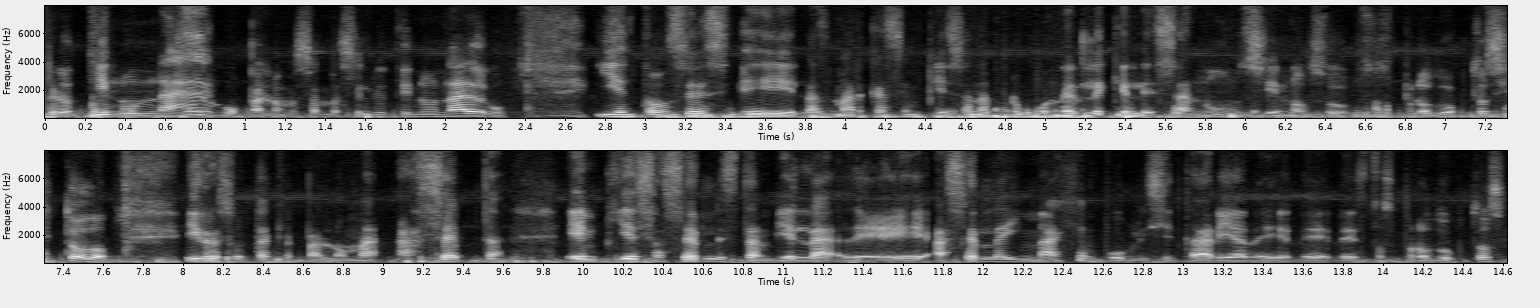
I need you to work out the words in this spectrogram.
pero tiene un algo. Paloma San Basilio tiene un algo. Y entonces eh, las marcas empiezan a proponerle que les anuncien sus, productos y todo, y resulta que Paloma acepta, empieza a hacerles también la, hacer la imagen publicitaria de, estos productos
